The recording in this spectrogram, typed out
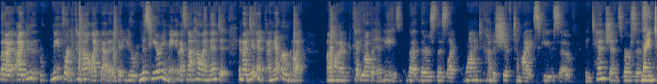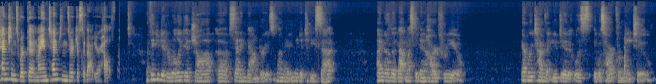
But I, I didn't mean for it to come out like that. It- you're mishearing me. That's not how I meant it. And I didn't. I never like, I want to cut you off at the knees. But there's this like wanting to kind of shift to my excuse of intentions versus My intentions were good. My intentions are just about your health. I think you did a really good job of setting boundaries when they needed to be set. I know that that must have been hard for you. Every time that you did, it was it was hard for me too.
